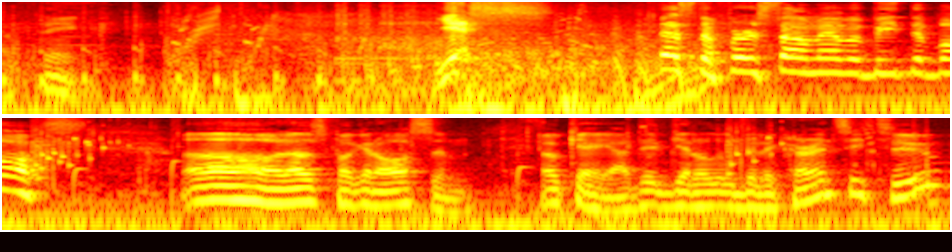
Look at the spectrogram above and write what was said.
I think. Yes! That's the first time I ever beat the boss. Oh, that was fucking awesome. Okay, I did get a little bit of currency too.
